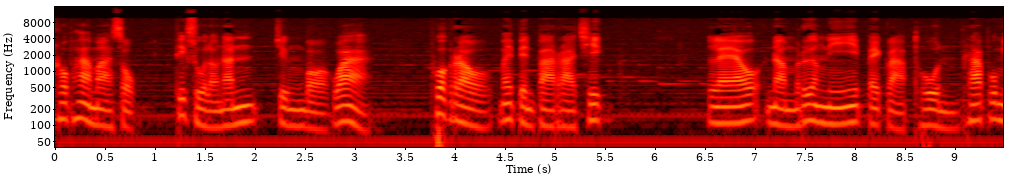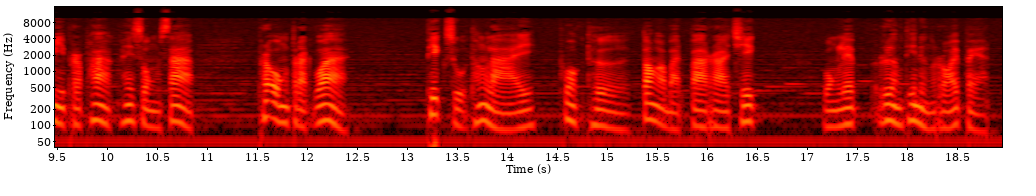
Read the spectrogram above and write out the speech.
ครบห้ามาศกภิกษุเหล่านั้นจึงบอกว่า พวกเราไม่เป็นปาราชิก แล้วนำเรื่องนี้ไปกราบทูลพระผู้มีพระภาคให้ทรงทราบพพระองค์ตรัสว่า ภิกษุทั้งหลายพวกเธอต้องอบัติปาราชิก วงเล็บเรื่องที่ 108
